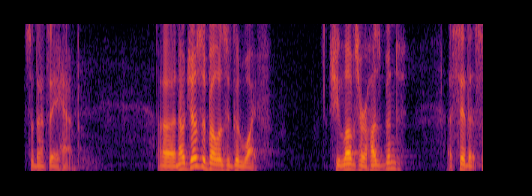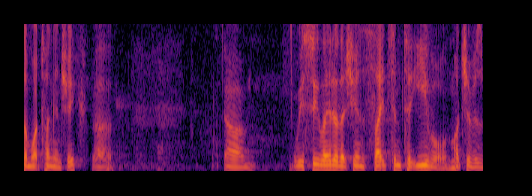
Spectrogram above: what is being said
So that's Ahab. Uh, now, Jezebel is a good wife. She loves her husband. I say that somewhat tongue in cheek. Uh, um, we see later that she incites him to evil. Much of his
